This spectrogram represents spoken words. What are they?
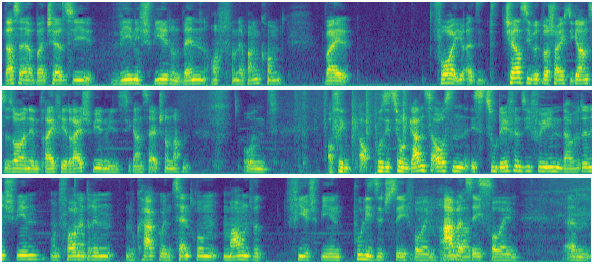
dass er bei Chelsea wenig spielt und wenn oft von der Bank kommt, weil vor also Chelsea wird wahrscheinlich die ganze Saison in dem 3-4-3 spielen, wie sie es die ganze Zeit schon machen. Und auf den Position ganz außen ist zu defensiv für ihn, da wird er nicht spielen. Und vorne drin Lukaku im Zentrum, Mount wird viel spielen. Pulisic sehe ich vor ihm, Harvard sehe ich vor ihm. Ähm,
